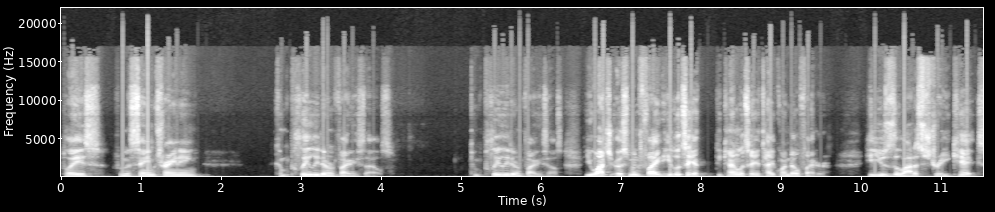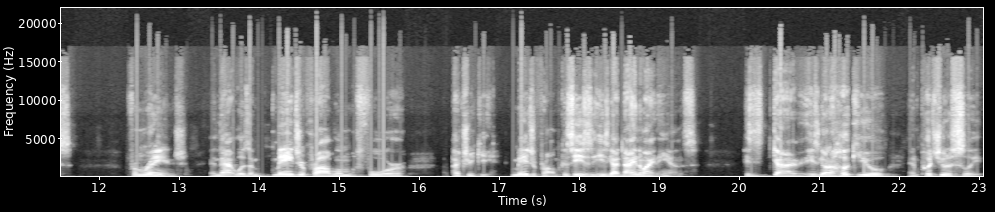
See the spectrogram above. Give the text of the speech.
place, from the same training, completely different fighting styles. Completely different fighting styles. You watch Usman fight, he looks like a he kind of looks like a Taekwondo fighter. He uses a lot of straight kicks from range. And that was a major problem for Patricky. Major problem because he's he's got dynamite hands. He's got he's gonna hook you and put you to sleep.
